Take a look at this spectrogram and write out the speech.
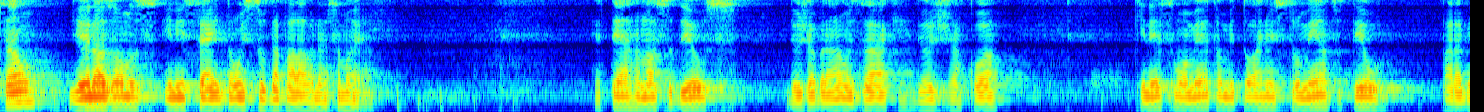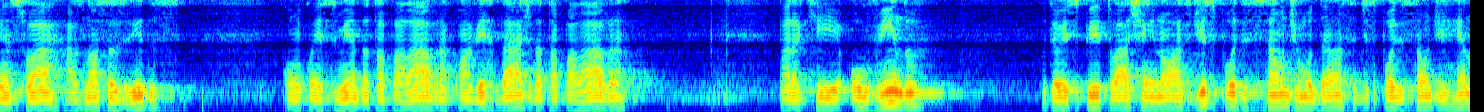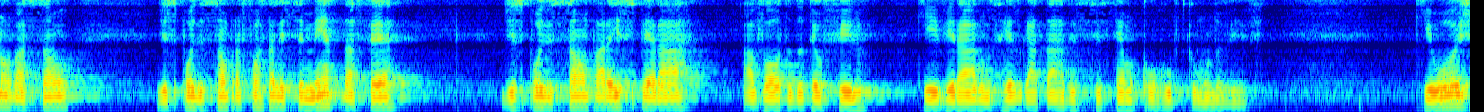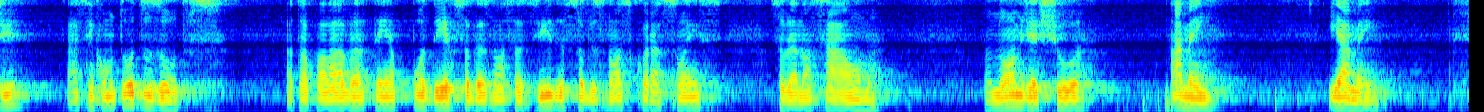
oração e aí nós vamos iniciar então o estudo da palavra nessa manhã. Eterno nosso Deus, Deus de Abraão, Isaac, Deus de Jacó, que nesse momento eu me torne um instrumento teu para abençoar as nossas vidas com o conhecimento da tua palavra, com a verdade da tua palavra, para que ouvindo o teu espírito ache em nós disposição de mudança, disposição de renovação, disposição para fortalecimento da fé, disposição para esperar a volta do teu filho que virá nos resgatar desse sistema corrupto que o mundo vive. Que hoje, assim como todos os outros, a tua palavra tenha poder sobre as nossas vidas, sobre os nossos corações, sobre a nossa alma. No nome de Yeshua. Amém. E amém.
